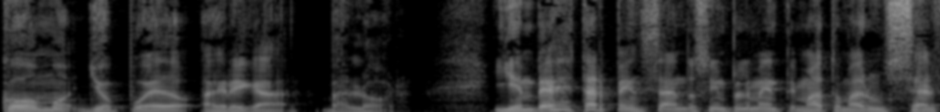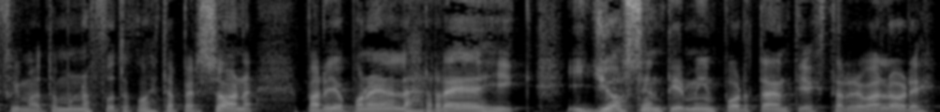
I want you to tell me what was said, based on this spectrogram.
cómo yo puedo agregar valor. Y en vez de estar pensando simplemente, me voy a tomar un selfie, me voy a tomar una foto con esta persona para yo poner en las redes y, y yo sentirme importante y extraer valores,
